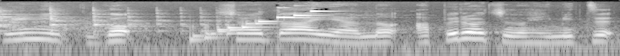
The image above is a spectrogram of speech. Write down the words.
クリニック5ショートアイアンのアプローチの秘密。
